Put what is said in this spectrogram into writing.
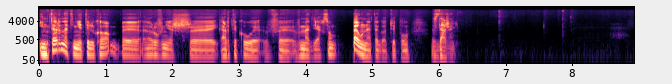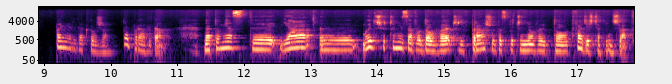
Internet nie tylko, e, również e, artykuły w, w mediach są pełne tego typu zdarzeń. Panie redaktorze, to prawda. Natomiast y, ja, moje doświadczenie zawodowe, czyli w branży ubezpieczeniowej, to 25 lat.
